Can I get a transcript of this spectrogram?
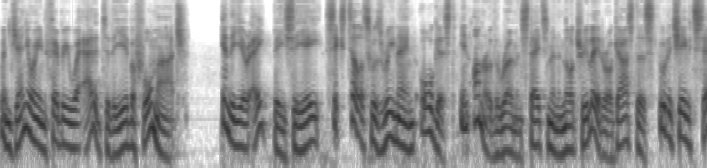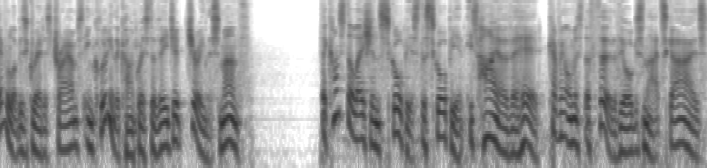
when January and February were added to the year before March. In the year 8 BCE, Sextilis was renamed August in honour of the Roman statesman and military leader Augustus, who had achieved several of his greatest triumphs, including the conquest of Egypt, during this month. The constellation Scorpius, the Scorpion, is high overhead, covering almost a third of the August night skies.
